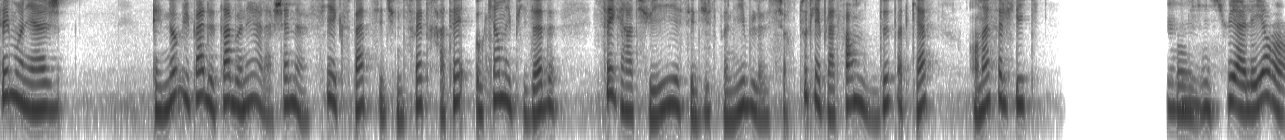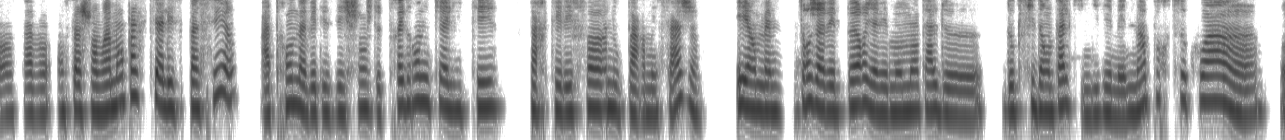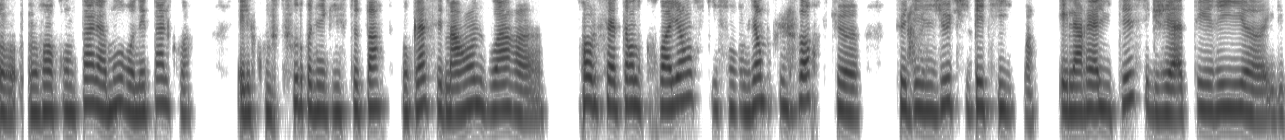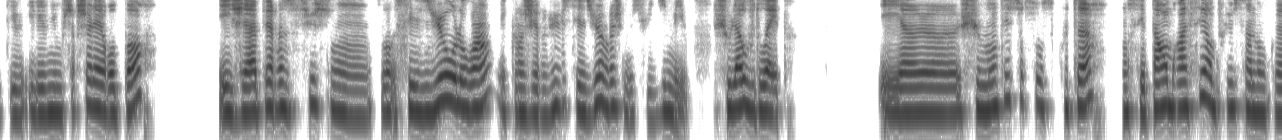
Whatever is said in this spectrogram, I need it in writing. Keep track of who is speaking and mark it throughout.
Speaker 1: témoignage. Et n'oublie pas de t'abonner à la chaîne Fille Expat si tu ne souhaites rater aucun épisode. C'est gratuit et c'est disponible sur toutes les plateformes de podcast en un seul clic.
Speaker 2: Mmh j'y suis allée en, en, sachant vraiment pas ce qui allait se passer. Hein. Après, on avait des échanges de très grande qualité par téléphone ou par message. Et en même temps, j'avais peur. Il y avait mon mental de d'occidental qui me disait mais n'importe quoi, on, on rencontre pas l'amour au Népal quoi. Et le coup de foudre n'existe pas. Donc là, c'est marrant de voir 37 ans de croyances qui sont bien plus fortes que que ah des yeux qui pétillent. Quoi. Et la réalité, c'est que j'ai atterri. il, était, il est venu me chercher à l'aéroport et j'ai aperçu son, ses yeux au loin. Et quand j'ai revu ses yeux, en vrai, je me suis dit, mais je suis là où je dois être. Et je suis montée sur son scooter. On ne s'est pas embrassé en plus. Hein, donc,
